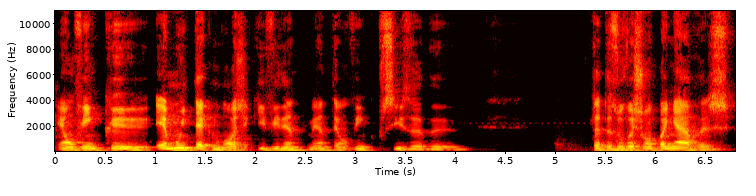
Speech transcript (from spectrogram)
É um vinho que é muito tecnológico, evidentemente, é um vinho que precisa de. Portanto, as uvas são apanhadas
